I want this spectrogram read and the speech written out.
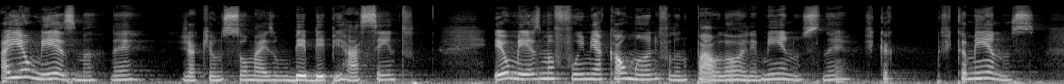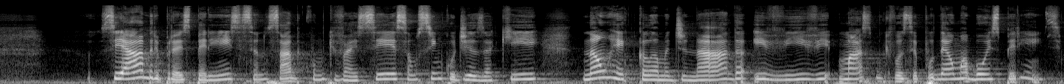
Aí eu mesma, né, já que eu não sou mais um bebê pirracento, eu mesma fui me acalmando e falando, Paulo, olha, menos, né? Fica, fica menos. Se abre para a experiência, você não sabe como que vai ser, são cinco dias aqui, não reclama de nada e vive o máximo que você puder uma boa experiência.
